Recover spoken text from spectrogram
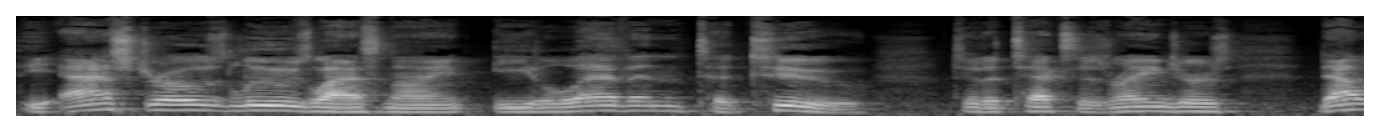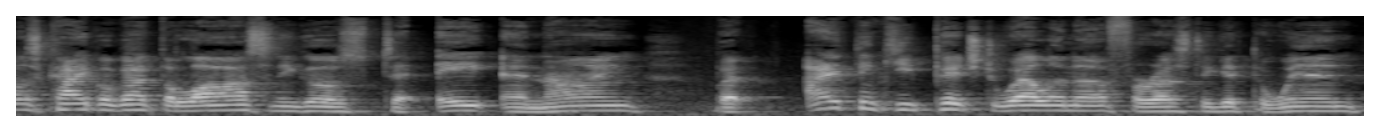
The Astros lose last night 11 to 2 to the Texas Rangers. Dallas Keuchel got the loss and he goes to eight and nine, but I think he pitched well enough for us to get the win.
